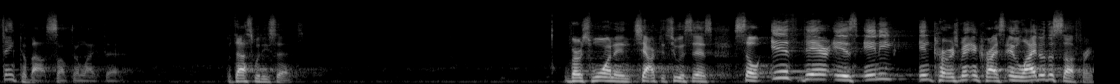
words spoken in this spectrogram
think about something like that. But that's what he says verse 1 in chapter 2, it says, So if there is any encouragement in Christ in light of the suffering,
